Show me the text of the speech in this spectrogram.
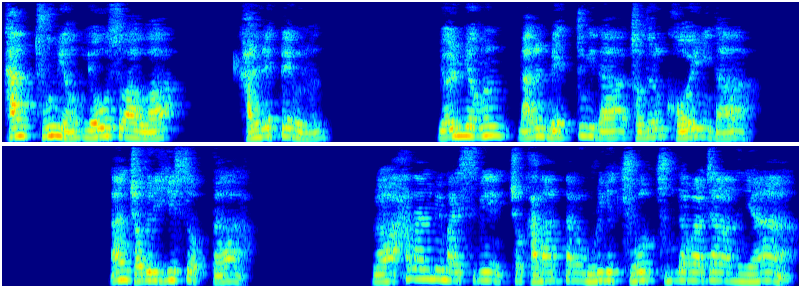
단 두 명 여호수아와 갈렙 빼고는 열 명은 나는 메뚜기다. 저들은 거인이다. 난 저들 이길 수 없다. 하나님의 말씀이 저 가나안 땅을 우리에게 주어 준다고 하지 않았느냐?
